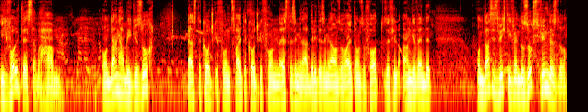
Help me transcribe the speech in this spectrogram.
Ich wollte es aber haben. Und dann habe ich gesucht, erster Coach gefunden, zweiter Coach gefunden, erste Seminar, dritte Seminar und so weiter und so fort, sehr viel angewendet. Und das ist wichtig, wenn du suchst, findest du.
